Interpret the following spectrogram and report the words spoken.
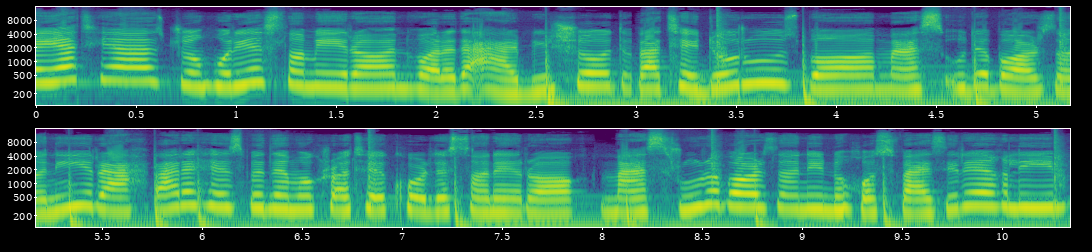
هیئتی از جمهوری اسلامی ایران وارد اربیل شد و طی دو روز با مسعود بارزانی رهبر حزب دموکرات کردستان عراق، مسرور بارزانی نخست وزیر اقلیم،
